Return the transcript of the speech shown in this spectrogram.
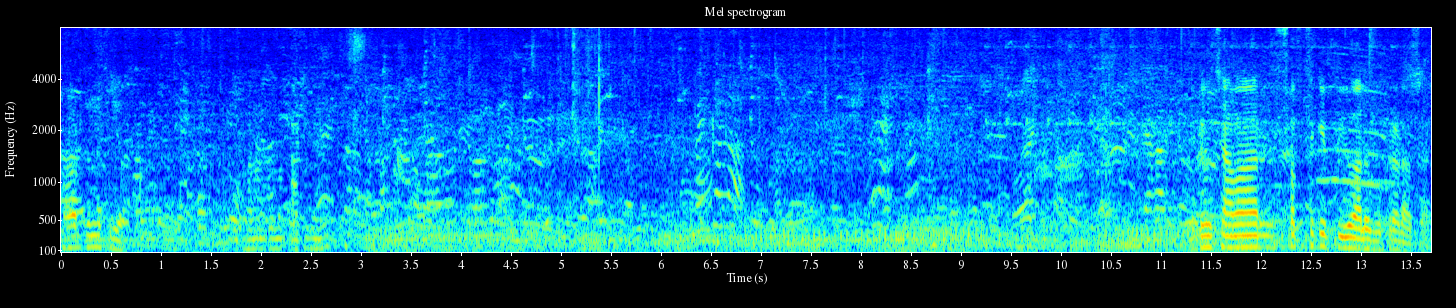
খাওয়ার জন্য কি আছে জন্য কাঠি নেই এটা হচ্ছে আমার সব থেকে প্রিয় আলু বোখরার আচার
